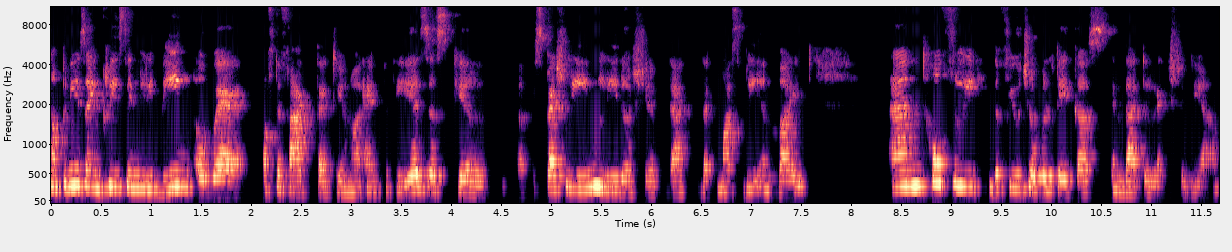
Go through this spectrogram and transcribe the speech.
companies are increasingly being aware of the fact that you know empathy is a skill, especially in leadership, that that must be imbibed. And hopefully, the future will take us in that direction. Yeah.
